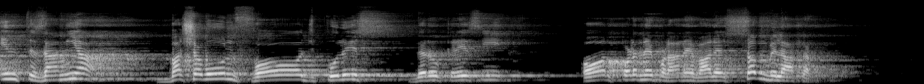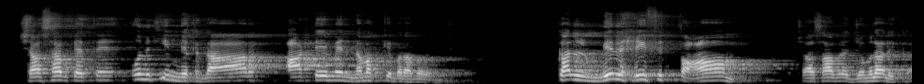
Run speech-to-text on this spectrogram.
انتظامیہ، بشمول فوج، پولیس بیوروکریسی اور پڑھنے پڑھانے والے سب ملا کر شاہ صاحب کہتے ہیں ان کی مقدار آٹے میں نمک کے برابر ہونی چاہیے۔ کل مل ہی فام شاہ صاحب نے جملہ لکھا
